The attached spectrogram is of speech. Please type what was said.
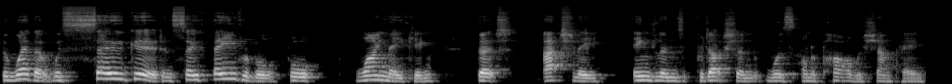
the weather was so good and so favorable for winemaking that actually England's production was on a par with Champagne.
